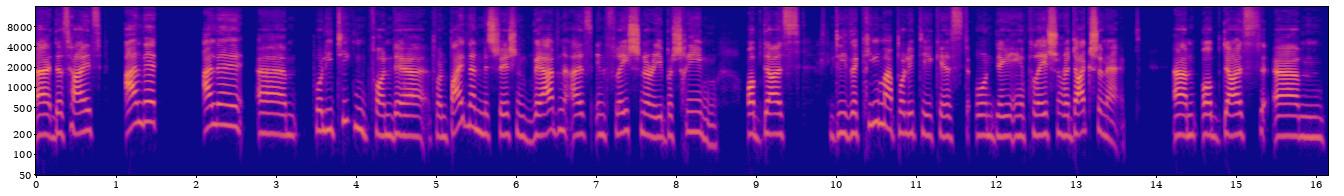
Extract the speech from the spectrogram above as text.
Äh, das heißt, alle, alle ähm, Politiken von der von Biden Administration werden als inflationary beschrieben. Ob das diese Klimapolitik ist und die Inflation Reduction Act, ähm, ob das ähm,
